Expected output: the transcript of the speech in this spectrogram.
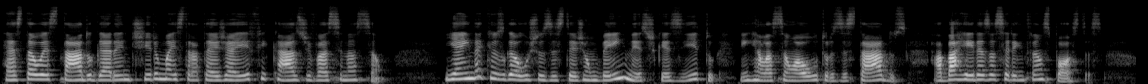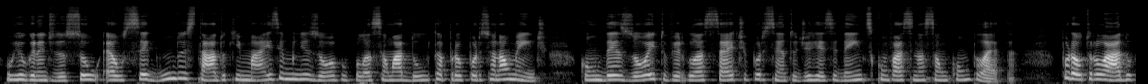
resta ao Estado garantir uma estratégia eficaz de vacinação. E ainda que os gaúchos estejam bem neste quesito em relação a outros estados, há barreiras a serem transpostas. O Rio Grande do Sul é o segundo estado que mais imunizou a população adulta proporcionalmente, com 18,7% de residentes com vacinação completa. Por outro lado,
